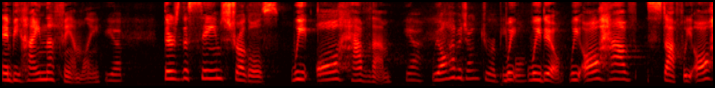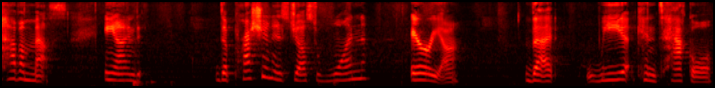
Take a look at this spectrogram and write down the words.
and behind the family, Yep. There's the same struggles. We all have them. Yeah. We all have a junk drawer, We people. we do. We all have stuff. We all have a mess. And depression is just one area that we can tackle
